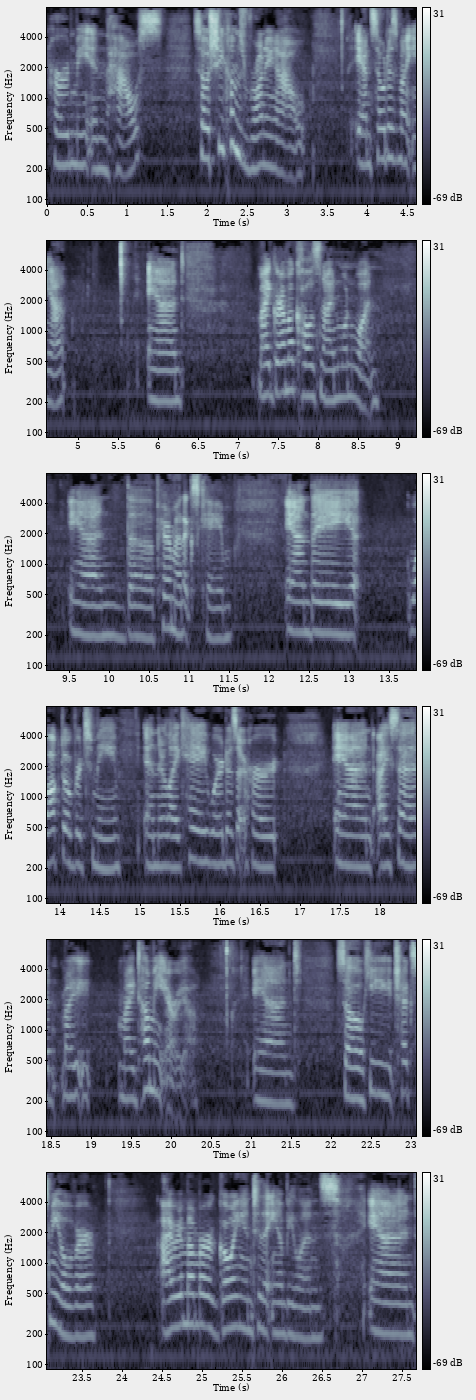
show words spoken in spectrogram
heard me in the house. So she comes running out, and so does my aunt. And my grandma calls 911, and the paramedics came, and they walked over to me, and they're like, hey, where does it hurt? And I said, my, my tummy area. And so he checks me over, I remember going into the ambulance and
